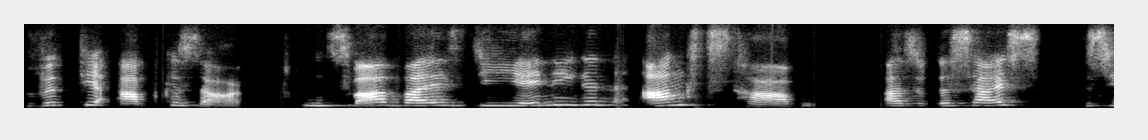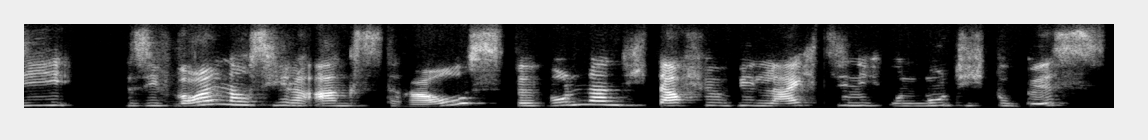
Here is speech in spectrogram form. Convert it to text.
wird dir abgesagt. Und zwar, weil diejenigen Angst haben. Also das heißt, sie, sie wollen aus ihrer Angst raus, bewundern dich dafür, wie leichtsinnig und mutig du bist,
